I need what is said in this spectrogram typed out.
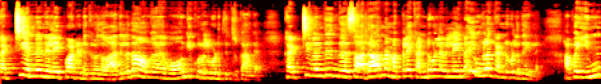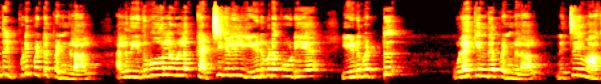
கட்சி என்ன நிலைப்பாடு எடுக்கிறதோ அதில் தான் அவங்க ஓங்கி குரல் கொடுத்துட்டு இருக்காங்க. கட்சி வந்து இந்த சாதாரண மக்களை கண்டுகொள்ளவில்லை என்றால் இவங்களும் கண்டுகொள்ளதே இல்லை. அப்போ இந்த இப்படிப்பட்ட பெண்களால் அல்லது இதுபோல உள்ள கட்சிகளில் ஈடுபடக்கூடிய ஈடுபட்டு உழைக்கின்ற பெண்களால் நிச்சயமாக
